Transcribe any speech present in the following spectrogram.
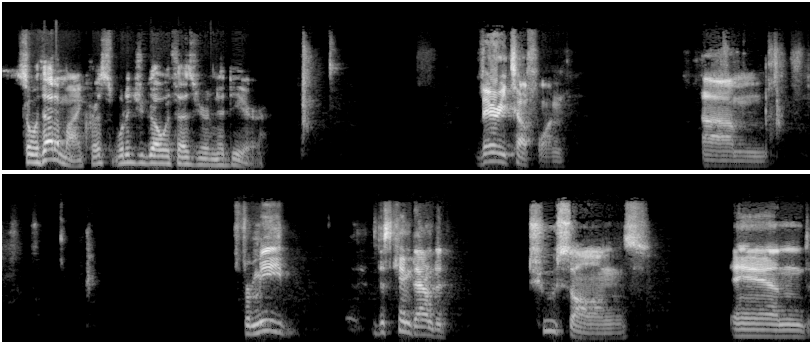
So, with that in mind, Chris, what did you go with as your nadir? Very tough one. Um, for me, this came down to two songs, and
